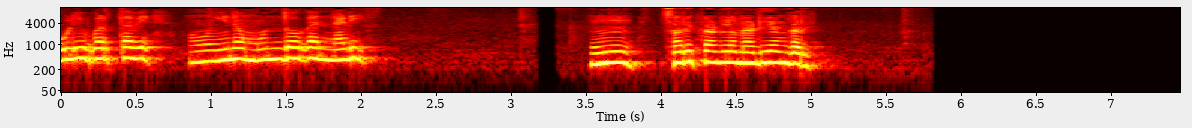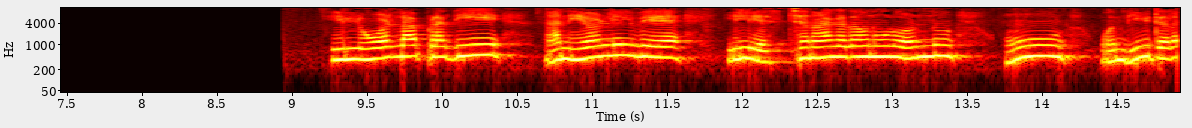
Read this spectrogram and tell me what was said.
ಹುಳಿ ಬರ್ತವೆ. ಹ್ಞೂ ಇನ್ನ ಮುಂದೋಗ ನಡಿ ಹ್ಞೂ ಸರಿ ಕಣ್ಲ ನಡಿ ಹಂಗಾರಿ. ಇಲ್ಲಿ ನೋಡ್ಲಾ ಪ್ರದಿ ನಾನು ಹೇಳಿಲ್ವೇ ಇಲ್ಲಿ ಎಷ್ಟು ನೋಡು ಹಣ್ಣು. ಹ್ಞೂ ಒಂದ್ ಈ ತರ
